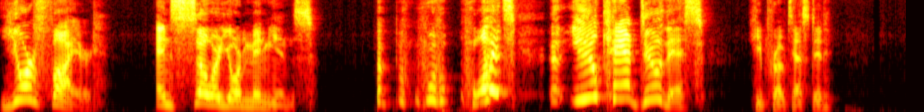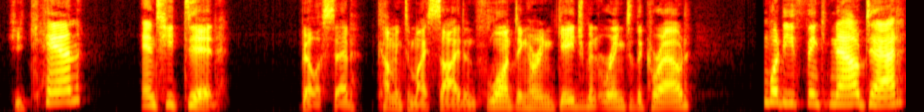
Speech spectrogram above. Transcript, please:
You're fired. And so are your minions. What? You can't do this, he protested. He can, and he did, Bella said, coming to my side and flaunting her engagement ring to the crowd. What do you think now, Dad?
